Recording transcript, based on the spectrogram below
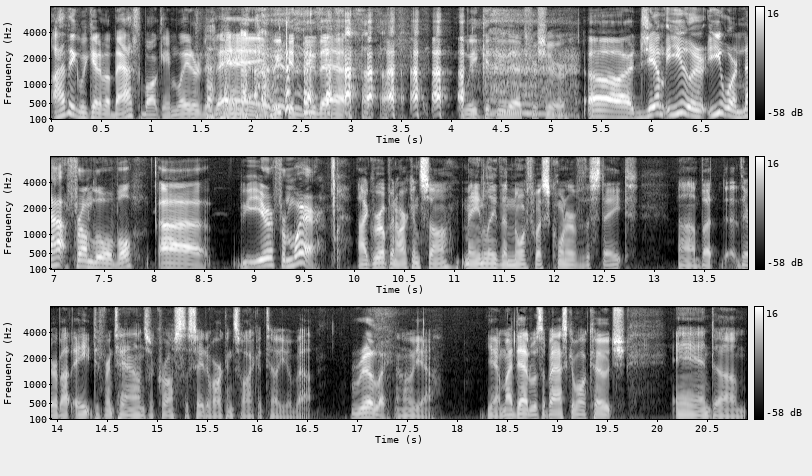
I think we could have a basketball game later today. Hey, we could do that. we could do that for sure. Uh, Jim, you are, you are not from Louisville. Uh, you're from where? I grew up in Arkansas, mainly the northwest corner of the state, uh, but there are about eight different towns across the state of Arkansas I could tell you about. Really? Oh yeah, yeah. My dad was a basketball coach, and um,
